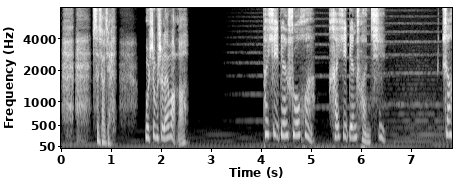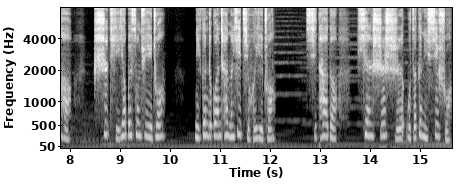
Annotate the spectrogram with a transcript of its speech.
四小姐。我是不是来晚了？他一边说话，还一边喘气。正好，尸体要被送去义庄，你跟着官差们一起回义庄，其他的验尸时我再跟你细说。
